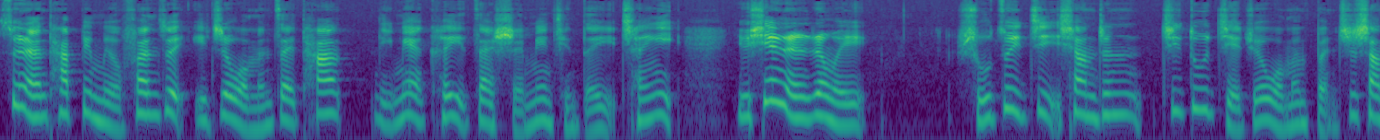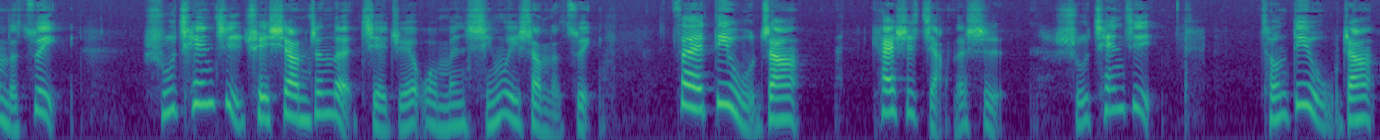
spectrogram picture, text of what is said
虽然他并没有犯罪，以致我们在他里面可以在神面前得以称义。有些人认为赎罪祭象征基督解决我们本质上的罪，赎愆祭却象征的解决我们行为上的罪。在第五章。开始讲的是赎愆祭，从第五章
